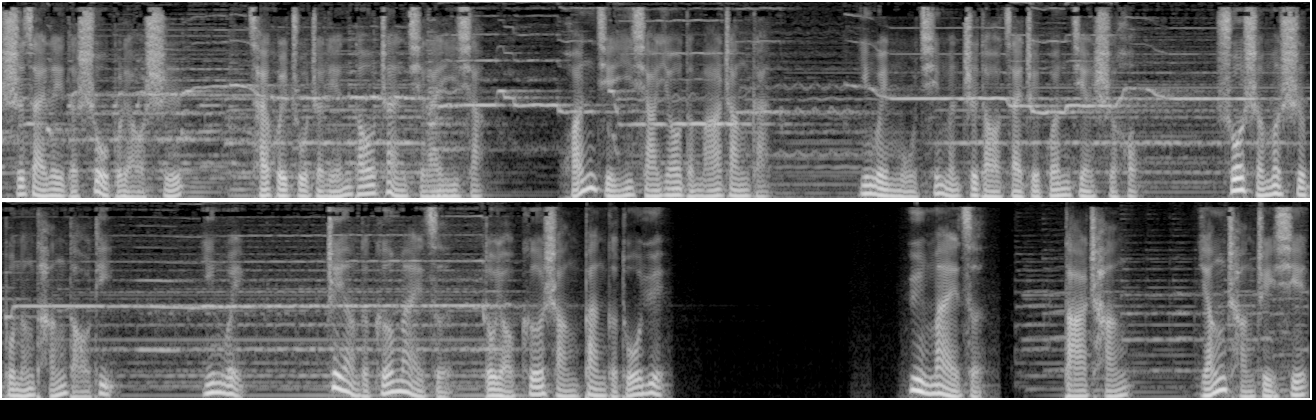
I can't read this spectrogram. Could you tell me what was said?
实在累得受不了时，才会拄着镰刀站起来一下。缓解一下腰的麻胀感，因为母亲们知道，在这关键时候，说什么事不能躺倒地，因为这样的割麦子都要割上半个多月。运麦子、打场、养场这些，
